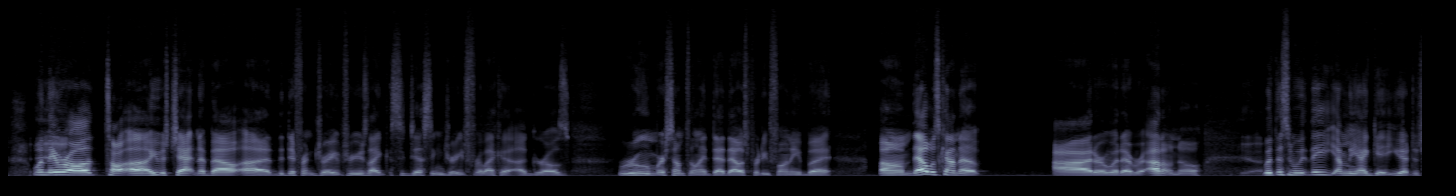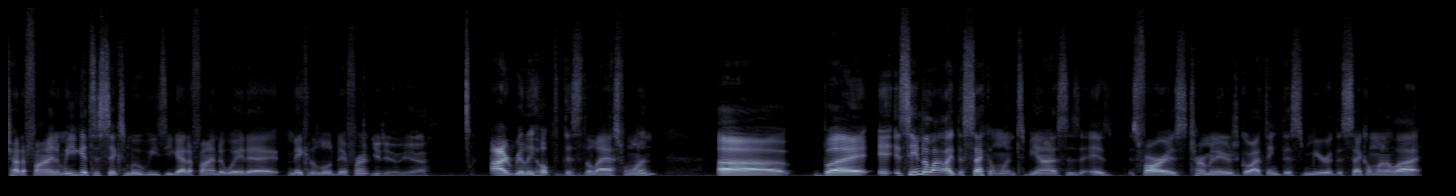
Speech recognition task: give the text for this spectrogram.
when they were all ta- uh, he was chatting about uh, the different drapes. Where he was like suggesting drapes for like a, a girl's room or something like that. That was pretty funny. But um, that was kind of odd or whatever. I don't know. Yeah. But this movie, they, I mean, I get you have to try to find when you get to six movies, you got to find a way to make it a little different. You do, yeah. I really hope that this is the last one. Uh, but it, it seemed a lot like the second one, to be honest. As, as as far as Terminators go, I think this mirrored the second one a lot.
